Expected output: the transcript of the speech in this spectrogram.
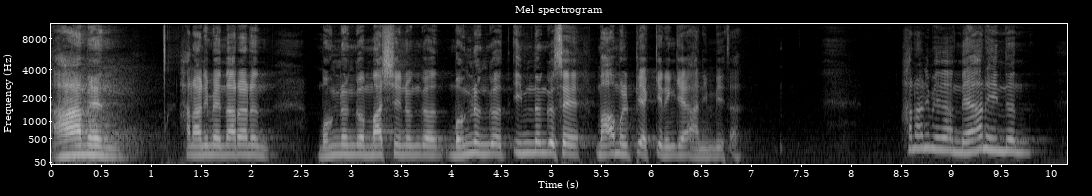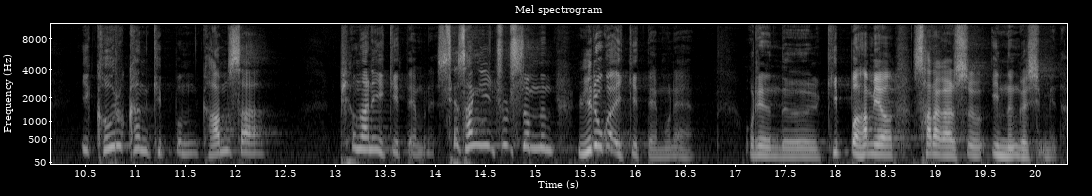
아멘. 하나님의 나라는 먹는 것, 마시는 것, 먹는 것, 입는 것에 마음을 뺏기는 게 아닙니다. 하나님의 내 안에 있는 이 거룩한 기쁨, 감사, 평안이 있기 때문에 세상이 줄 수 없는 위로가 있기 때문에 우리는 늘 기뻐하며 살아갈 수 있는 것입니다.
